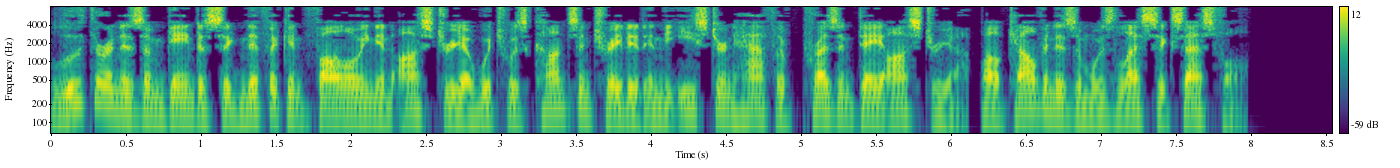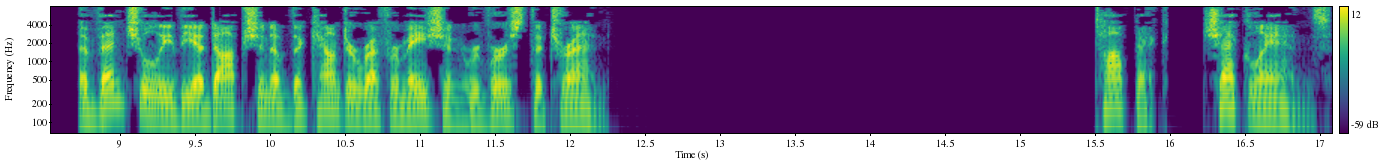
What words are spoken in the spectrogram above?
Lutheranism gained a significant following in Austria which was concentrated in the eastern half of present-day Austria, while Calvinism was less successful. Eventually the adoption of the Counter-Reformation reversed the trend. Czech lands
